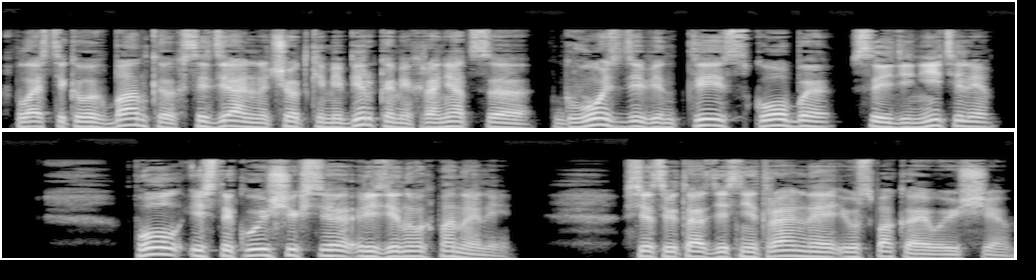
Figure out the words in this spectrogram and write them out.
В пластиковых банках с идеально четкими бирками хранятся гвозди, винты, скобы, соединители. Пол из стыкующихся резиновых панелей. Все цвета здесь нейтральные и успокаивающие.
